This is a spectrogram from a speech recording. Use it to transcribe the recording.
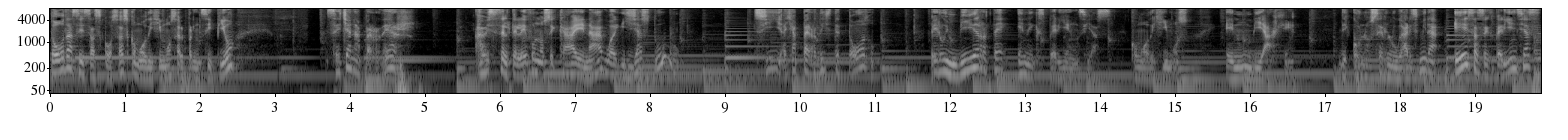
Todas esas cosas, como dijimos al principio, se echan a perder a veces el teléfono se cae en agua y ya estuvo. Sí, ya perdiste todo. Pero invierte en experiencias, como dijimos, en un viaje, de conocer lugares. Mira, esas experiencias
